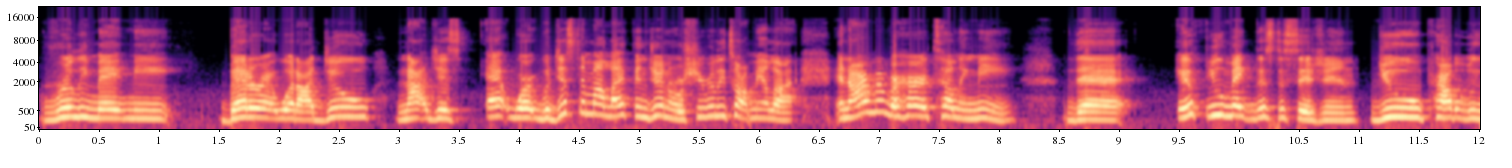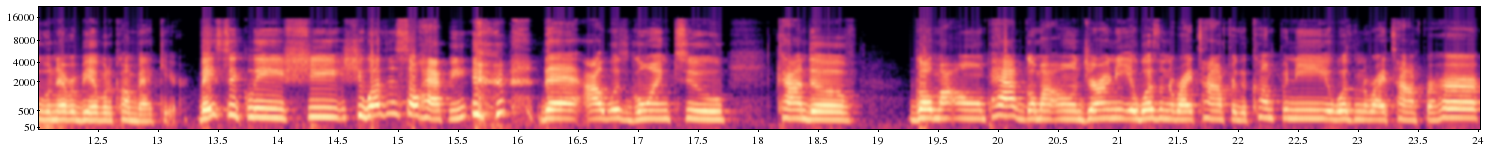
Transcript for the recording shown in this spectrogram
really made me better at what I do, not just at work, but just in my life in general. She really taught me a lot. And I remember her telling me that if you make this decision, you probably will never be able to come back here. Basically, she she wasn't so happy that I was going to kind of go my own path, go my own journey. It wasn't the right time for the company. It wasn't the right time for her.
